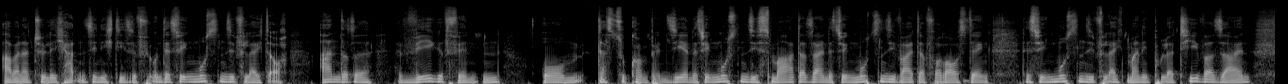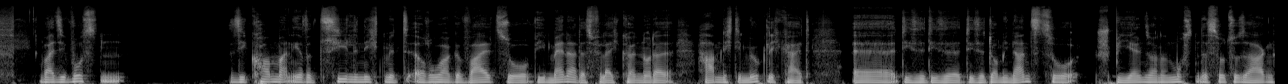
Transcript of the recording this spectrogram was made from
aber natürlich hatten sie nicht diese, und deswegen mussten sie vielleicht auch andere Wege finden, um das zu kompensieren. Deswegen mussten sie smarter sein, deswegen mussten sie weiter vorausdenken, deswegen mussten sie vielleicht manipulativer sein, weil sie wussten, sie kommen an ihre Ziele nicht mit roher Gewalt, so wie Männer das vielleicht können, oder haben nicht die Möglichkeit, äh, diese, diese, diese Dominanz zu spielen, sondern mussten das sozusagen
